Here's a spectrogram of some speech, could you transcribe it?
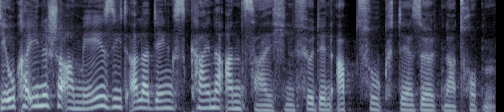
Die ukrainische Armee sieht allerdings keine Anzeichen für den Abzug der Söldnertruppen.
